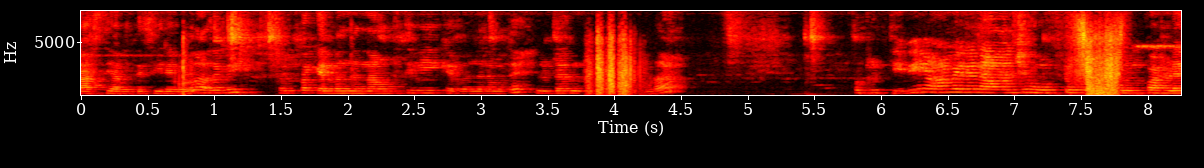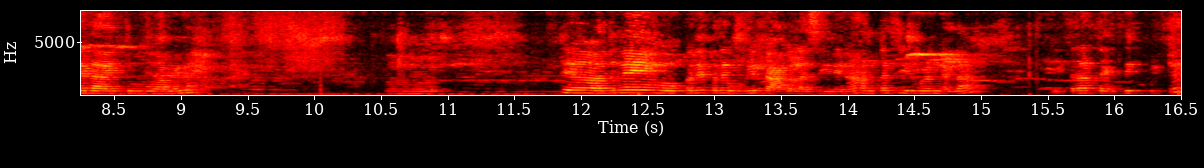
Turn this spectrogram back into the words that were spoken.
ಜಾಸ್ತಿ ಆಗುತ್ತೆ ಸೀರೆಗಳು. ಅದರಲ್ಲಿ ಸ್ವಲ್ಪ ಕೆಲವೊಂದನ್ನು ಉಡ್ತೀವಿ, ಕೆಲವೊಂದನ್ನು ಮತ್ತೆ ರಿಟರ್ನ್ ಕೂಡ ಕೊಟ್ಟಿರ್ತೀವಿ ಆಮೇಲೆ ನಾವು ಅಂಚೆ ಉಟ್ಟು ಸ್ವಲ್ಪ ಹಳೇದಾಯಿತು. ಆಮೇಲೆ ಅದನ್ನೇ ಪದೇ ಪದೇ ಉಡ್ಲಿಕ್ಕೆ ಆಗಲ್ಲ ಸೀರೆನ. ಅಂಥ ಸೀರೆಗಳನ್ನೆಲ್ಲ ಈ ಥರ ತೆಗ್ದಿಟ್ಬಿಟ್ಟು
